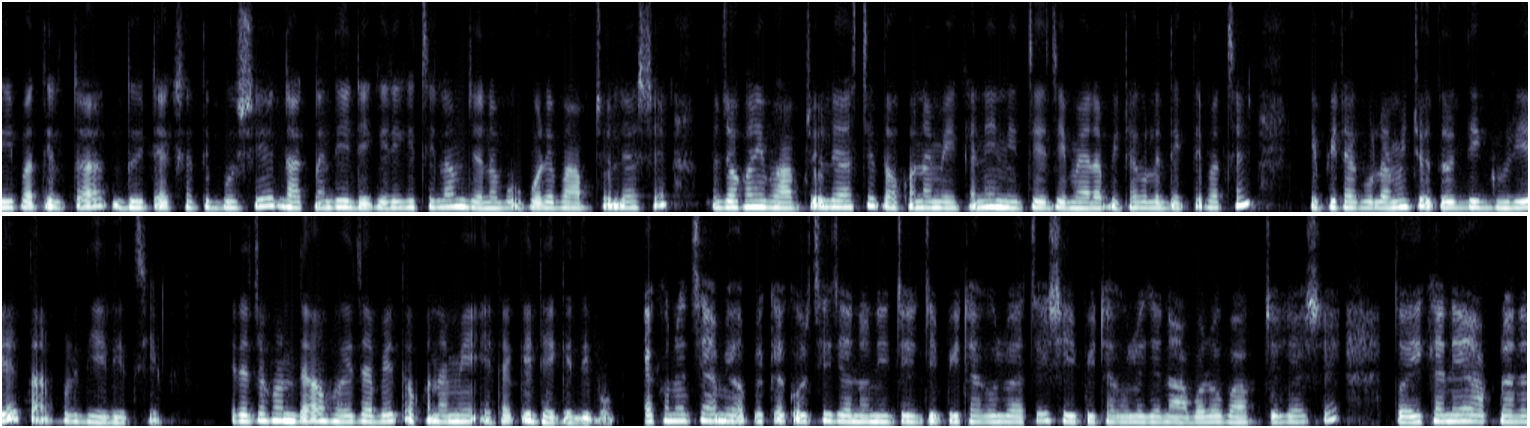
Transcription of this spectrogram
এই পাতিলটা দুইটা একসাথে বসিয়ে ঢাকনা দিয়ে ডেকে রেখেছিলাম যেন উপরে ভাপ চলে আসে। তো যখনই ভাপ চলে আসছে, তখন আমি এখানে নিচে যে মেরা পিঠাগুলো দেখতে পাচ্ছেন, এই পিঠাগুলো আমি চতুর্দিক ঘুরিয়ে তারপরে দিয়ে দিচ্ছি। এটা যখন দেওয়া হয়ে যাবে, তখন আমি এটাকে ঢেকে দিব। এখন হচ্ছে আমি অপেক্ষা করছি যেন নিচের যে পিঠাগুলো আছে, সেই পিঠাগুলো যেন আবারও ভাপ চলে আসে। তো এখানে আপনারা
